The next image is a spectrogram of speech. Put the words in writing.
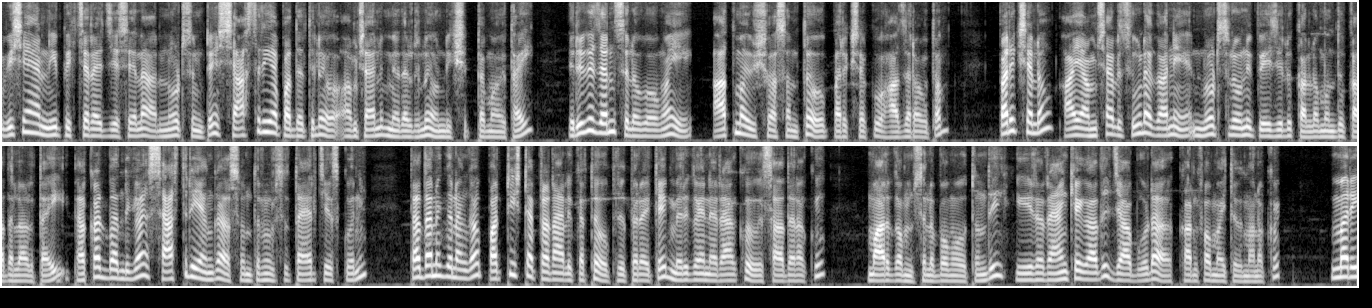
విషయాన్ని పిక్చరైజ్ చేసేలా నోట్స్ ఉంటే శాస్త్రీయ పద్ధతిలో అంశాలు మెదడులో నిక్షిప్తమవుతాయి. రివిజన్ సులభమై ఆత్మవిశ్వాసంతో పరీక్షకు హాజరవుతాం. పరీక్షలో ఆయా అంశాలు చూడగానే నోట్స్లోని పేజీలు కళ్ళ ముందు కదలాడుతాయి. పకడ్బందీగా శాస్త్రీయంగా సొంత నోట్స్ తయారు చేసుకొని తదనుగుణంగా పటిష్ట ప్రణాళికతో ప్రిపేర్ అయితే మెరుగైన ర్యాంకు సాధనకు మార్గం సులభం అవుతుంది ఈ ర్యాంకే కాదు జాబ్ కూడా కన్ఫర్మ్ అవుతుంది మనకు. మరి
